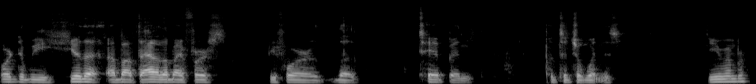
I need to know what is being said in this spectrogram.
or did we hear that about the alibi first before the tip and potential witness? Do you remember?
